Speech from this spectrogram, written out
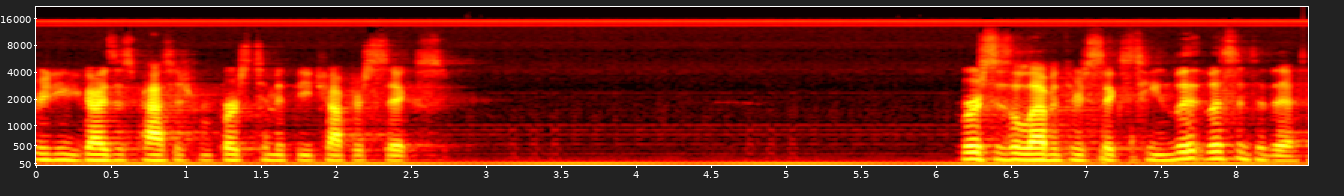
reading you guys this passage from 1 Timothy chapter 6. Verses 11 through 16. listen to this.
